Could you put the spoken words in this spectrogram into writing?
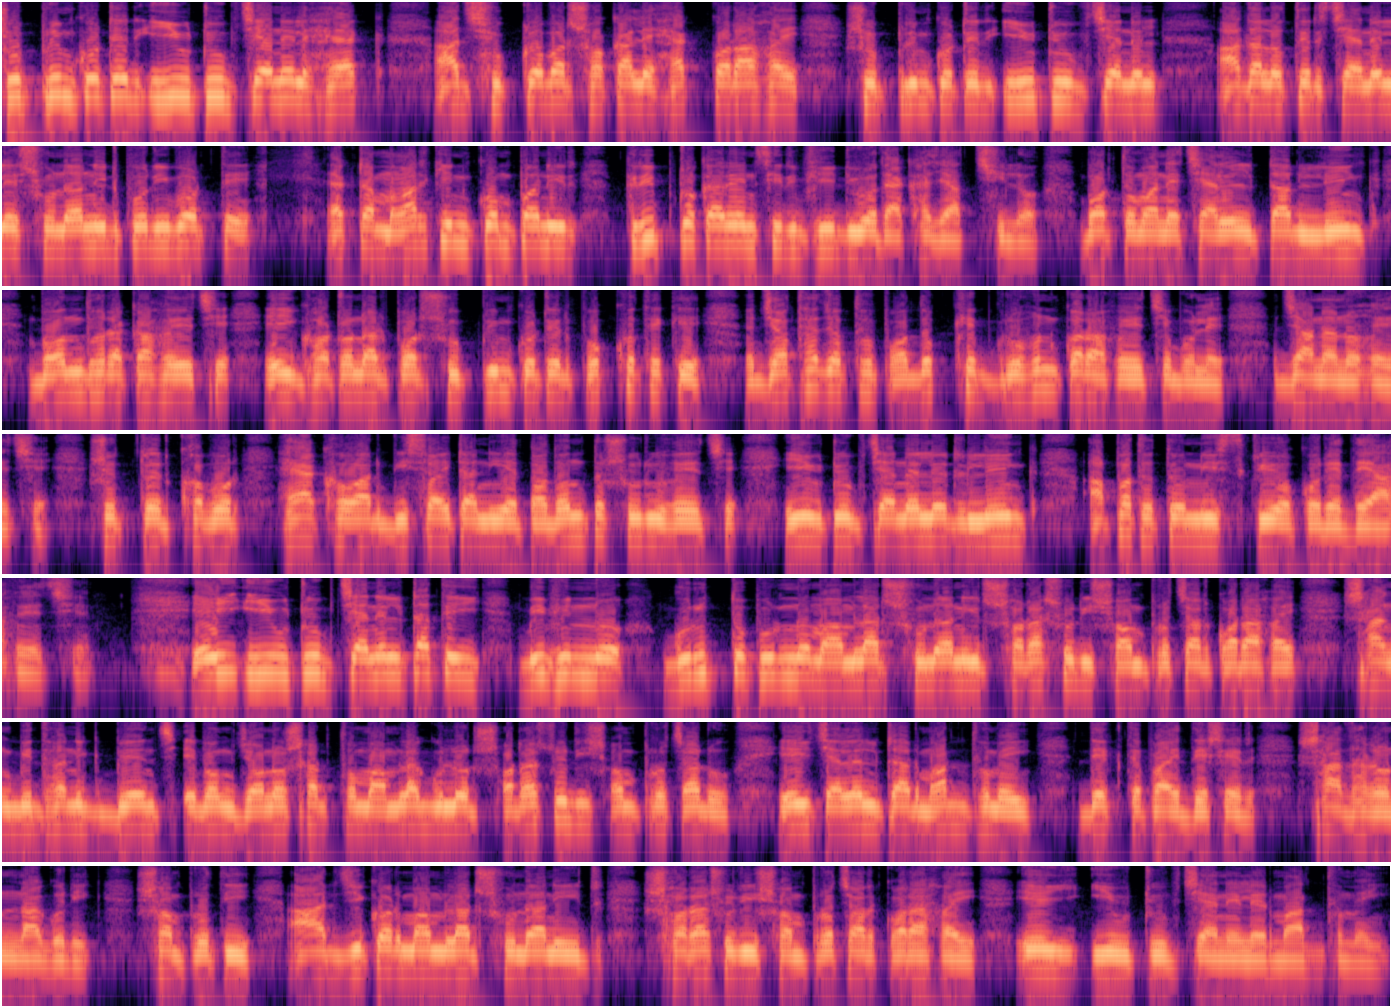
সুপ্রিম কোর্টের ইউটিউব চ্যানেল হ্যাক। আজ শুক্রবার সকালে হ্যাক করা হয় সুপ্রিম কোর্টের ইউটিউব চ্যানেল আদালতের চ্যানেলে শুনানির পরিবর্তে। একটা মার্কিন কোম্পানির ক্রিপ্টোকারেন্সির ভিডিও দেখা যাচ্ছিল। বর্তমানে চ্যানেলটার লিংক বন্ধ রাখা হয়েছে। এই ঘটনার পর সুপ্রিম কোর্টের পক্ষ থেকে যথাযথ পদক্ষেপ গ্রহণ করা হয়েছে বলে জানানো হয়েছে। সূত্রের খবর, হ্যাক হওয়ার বিষয়টা নিয়ে তদন্ত শুরু হয়েছে। ইউটিউব চ্যানেলের লিংক আপাতত নিষ্ক্রিয় করে দেয়া হয়েছে। এই ইউটিউব চ্যানেলটাতেই বিভিন্ন গুরুত্বপূর্ণ মামলার শুনানির সরাসরি সম্প্রচার করা হয়। সাংবিধানিক বেঞ্চ এবং জনস্বার্থ মামলাগুলোর সরাসরি সম্প্রচারও এই চ্যানেলটার মাধ্যমেই দেখতে পায় দেশের সাধারণ নাগরিক। সম্প্রতি আরজিকর মামলার শুনানির সরাসরি সম্প্রচার করা হয় এই ইউটিউব চ্যানেলের মাধ্যমেই।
